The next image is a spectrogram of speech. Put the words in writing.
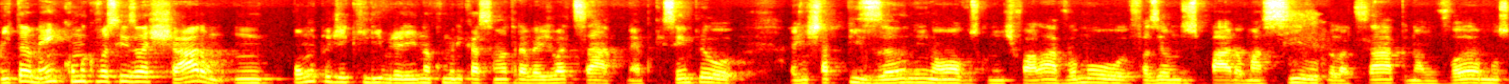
E também como que vocês acharam um ponto de equilíbrio ali na comunicação através do WhatsApp, né? Porque sempre o, a gente está pisando em ovos quando a gente fala, ah, vamos fazer um disparo massivo pelo WhatsApp, não vamos,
